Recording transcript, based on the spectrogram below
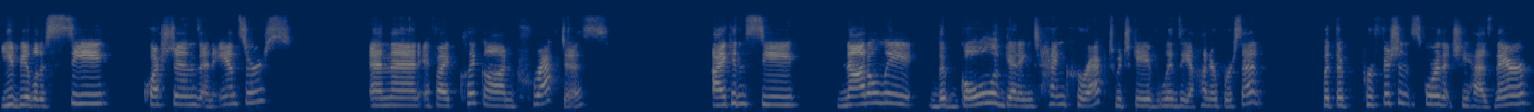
you'd be able to see questions and answers. And then if I click on practice, I can see not only the goal of getting 10 correct, which gave Lindsay 100%, but the proficient score that she has there,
